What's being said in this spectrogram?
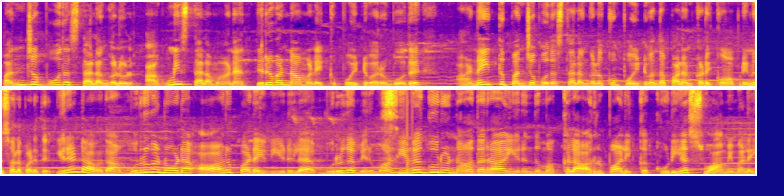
பஞ்சபூத ஸ்தலங்களுள் அக்னி ஸ்தலமான திருவண்ணாமலைக்கு போயிட்டு வரும்போது அனைத்து பஞ்சபூத ஸ்தலங்களுக்கும் போயிட்டு வந்த பலன் கிடைக்கும் அப்படின்னு சொல்லப்படுது. இரண்டாவதா முருகனோட ஆறு படை வீடுல முருகபெருமான் சிவகுருநாதரா இருந்து மக்களை அருள்பாலிக்கக்கூடிய சுவாமிமலை.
